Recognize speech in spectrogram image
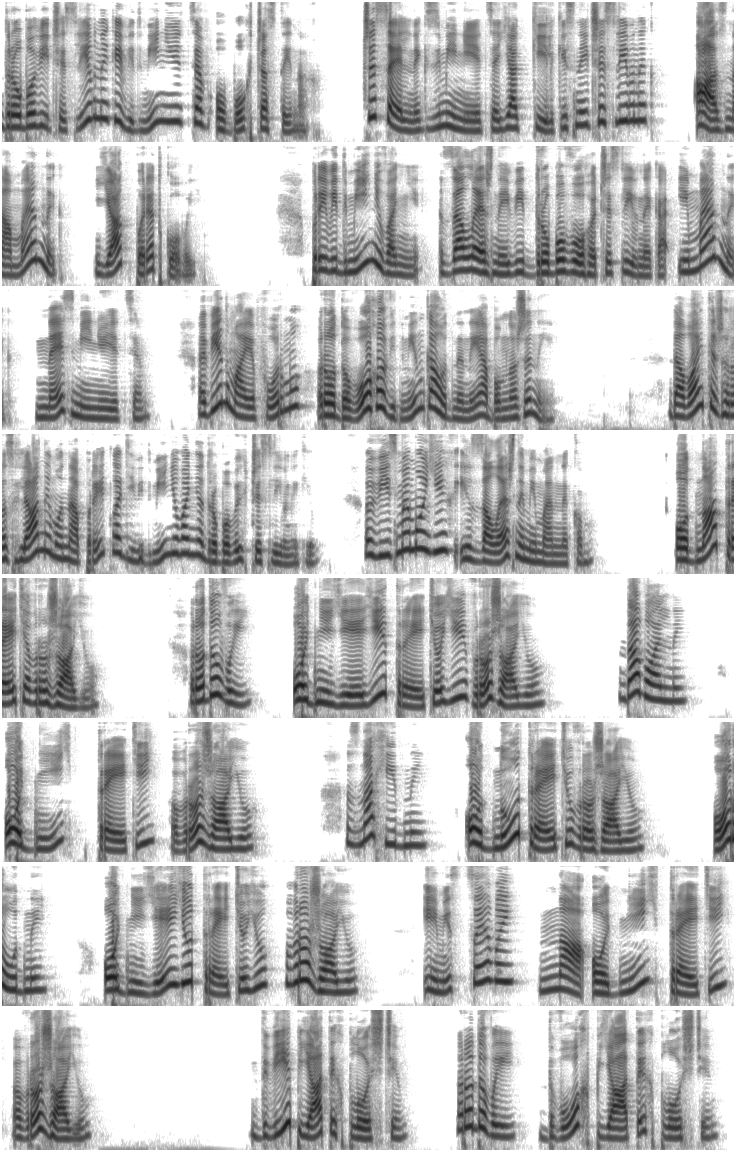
Дробові числівники відмінюються в обох частинах. Чисельник змінюється як кількісний числівник, а знаменник як порядковий. При відмінюванні залежний від дробового числівника іменник не змінюється. Він має форму родового відмінка однини або множини. Давайте ж розглянемо на прикладі відмінювання дробових числівників. Візьмемо їх із залежним іменником. Одна третя врожаю. Родовий. Однієї третьої врожаю. Давальний. Одній третій врожаю. Знахідний. Одну третю врожаю. Орудний. Однією третьою врожаю. І місцевий на одній третій врожаю. Дві п'ятих площі. Родовий двох п'ятих площі.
